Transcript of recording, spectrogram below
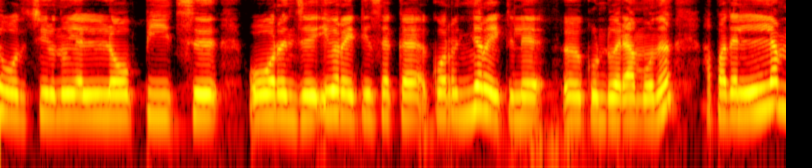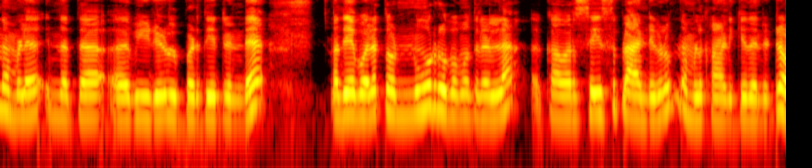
ചോദിച്ചിരുന്നു യെല്ലോ പീച്ച് ഓറഞ്ച് ഈ വെറൈറ്റീസൊക്കെ കുറഞ്ഞ റേറ്റിൽ കൊണ്ടുവരാമോന്ന്. അപ്പോൾ അതെല്ലാം നമ്മൾ ഇന്നത്തെ വീഡിയോയിൽ ഉൾപ്പെടുത്തിയിട്ടുണ്ട്. അതേപോലെ തൊണ്ണൂറ് രൂപ മുതലുള്ള കവർ സൈസ് പ്ലാന്റുകളും നമ്മൾ കാണിക്കുന്നുണ്ട് കേട്ടോ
